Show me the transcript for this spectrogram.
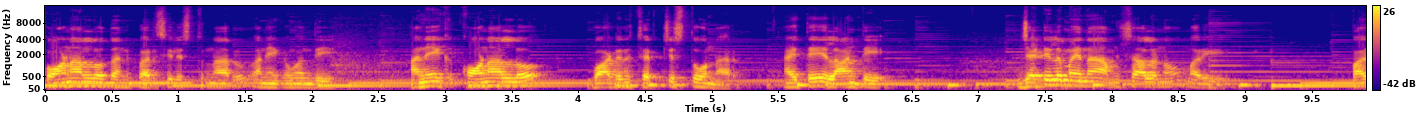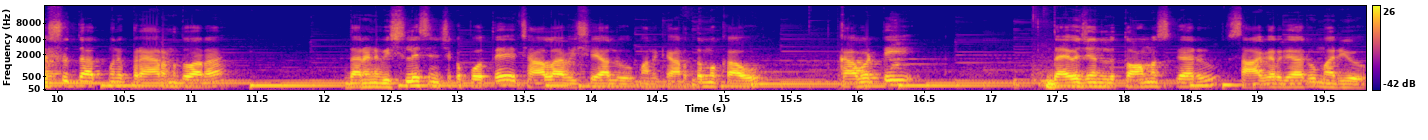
కోణాల్లో దాన్ని పరిశీలిస్తున్నారు. అనేక మంది అనేక కోణాల్లో వాటిని చర్చిస్తూ ఉన్నారు. అయితే ఇలాంటి జటిలమైన అంశాలను మరి పరిశుద్ధాత్మని ప్రేరణ ద్వారా దానిని విశ్లేషించకపోతే చాలా విషయాలు మనకి అర్థము కావు. కాబట్టి దైవజనులు థామస్ గారు సాగర్ గారు మరియు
